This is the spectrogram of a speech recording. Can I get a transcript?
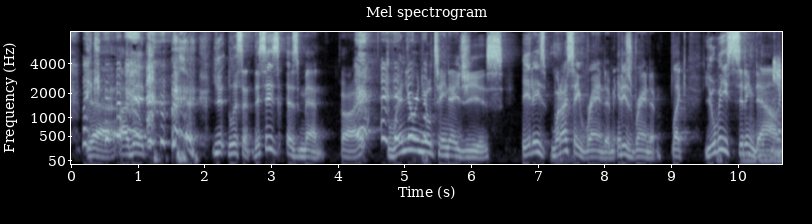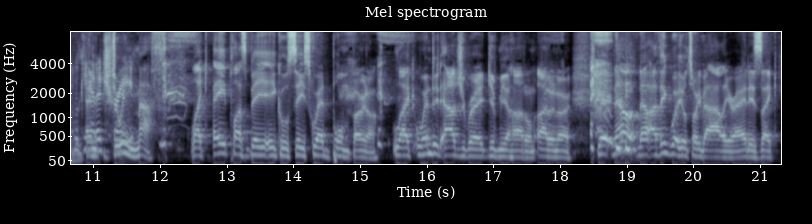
Like, Yeah, I mean, you, listen, this is as men, all right? When you're in your teenage years, it is, when I say random, it is random. Like, you'll be sitting down Like looking and at a tree. doing math. like, A plus B equals C squared, boom, boner. Like, when did algebra give me a hard on? I don't know. But now, now, I think what you're talking about, Ally, right, is like,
